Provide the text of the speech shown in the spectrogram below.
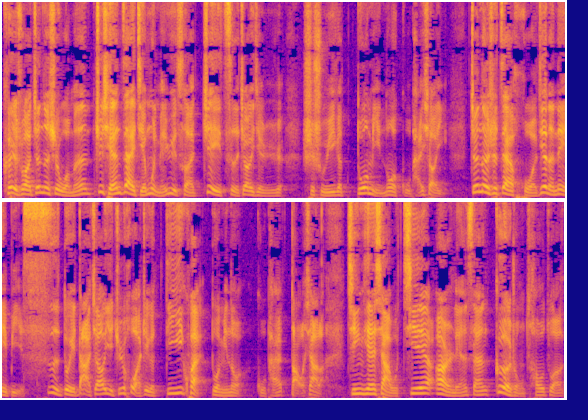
可以说啊，真的是我们之前在节目里面预测，这一次的交易截止日是属于一个多米诺骨牌效应。真的是在火箭的那一笔四对大交易之后啊，这个第一块多米诺骨牌倒下了。今天下午接二连三各种操作，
